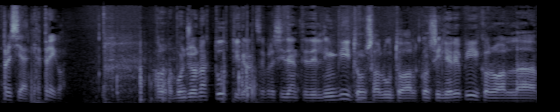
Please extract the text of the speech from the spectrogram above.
Presidente, prego. Allora, buongiorno a tutti, grazie Presidente dell'invito, un saluto al consigliere Piccolo, al,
